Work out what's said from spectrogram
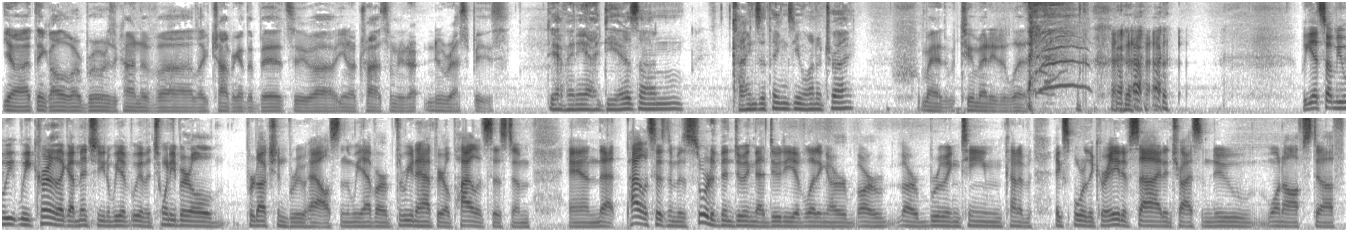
you know, I think all of our brewers are kind of uh, like chomping at the bit to uh, you know try some new, new recipes. Do you have any ideas on kinds of things you want to try? Man, too many to list. We get so I mean we, we currently like I mentioned you know we have we have a 20 barrel production brew house and then we have our three and a half barrel pilot system and that pilot system has sort of been doing that duty of letting our our, our brewing team kind of explore the creative side and try some new one off stuff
